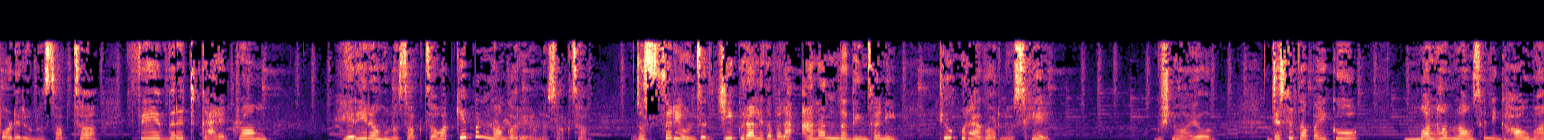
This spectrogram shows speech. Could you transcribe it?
पढेर हुन सक्छ फेभरेट कार्यक्रम हेरेर हुन सक्छ वा के पनि नगरेर हुन सक्छ जसरी हुन्छ जे कुराले तपाईँलाई आनन्द दिन्छ नि त्यो कुरा गर्नुहोस् के? बुझ्नुभयो? जसले तपाईँको मलहम लाउँछ नि घाउमा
